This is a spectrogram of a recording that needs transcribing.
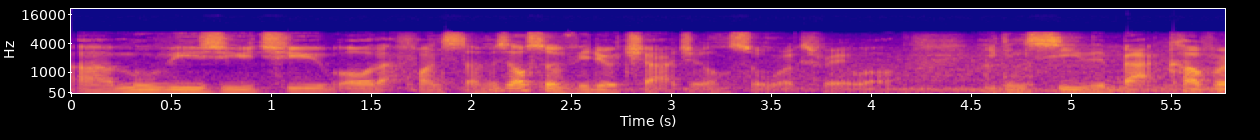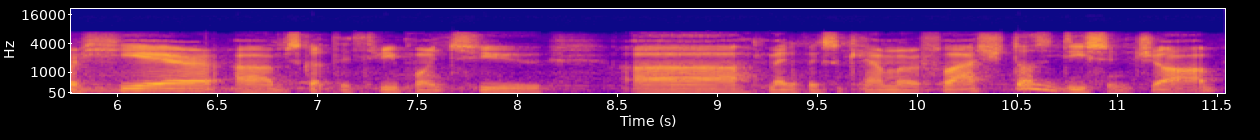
uh, movies, YouTube, all that fun stuff. It's also video chat. It also works very well. You can see the back cover here. Um, it's got the 3.2 uh, megapixel camera flash. It does a decent job.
